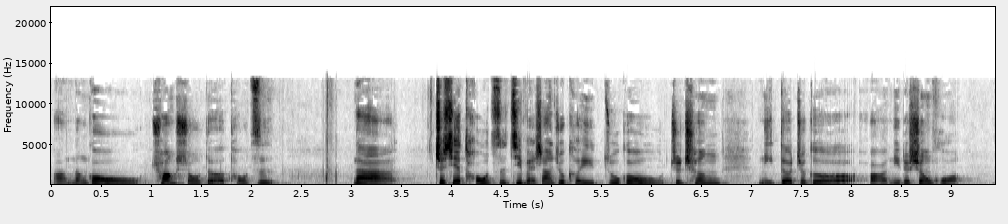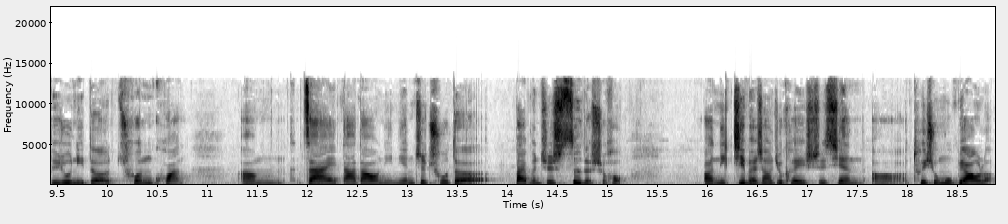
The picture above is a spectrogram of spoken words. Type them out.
啊，能够创收的投资，那这些投资基本上就可以足够支撑你的这个呃你的生活，比如你的存款，嗯，在达到你年支出的百分之四的时候，啊，你基本上就可以实现啊退休目标了，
